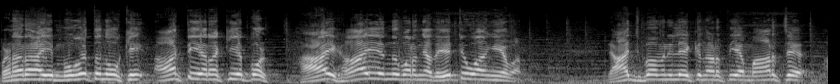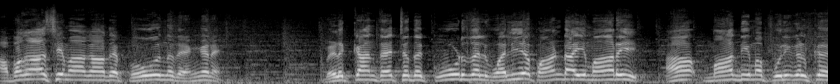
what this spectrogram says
പിണറായി മുഖത്ത് നോക്കി ആട്ടിയിറക്കിയപ്പോൾ ഹായ് ഹായ് എന്ന് പറഞ്ഞത് ഏറ്റുവാങ്ങിയവർ. രാജ്ഭവനിലേക്ക് നടത്തിയ മാർച്ച് അപകാശ്യമാകാതെ പോകുന്നത് എങ്ങനെ? വെളുക്കാൻ തേച്ചത് കൂടുതൽ വലിയ പാണ്ടായി മാറി ആ മാധ്യമ പുലികൾക്ക്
